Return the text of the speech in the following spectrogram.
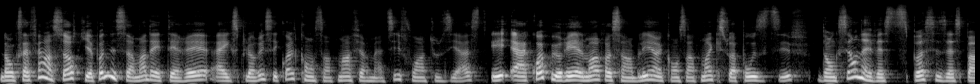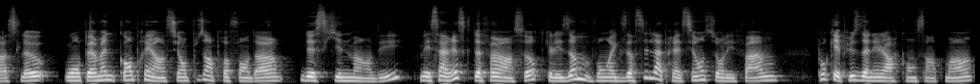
donc ça fait en sorte qu'il n'y a pas nécessairement d'intérêt à explorer c'est quoi le consentement affirmatif ou enthousiaste et à quoi peut réellement ressembler un consentement qui soit positif. Donc, si on n'investit pas ces espaces-là où on permet une compréhension plus en profondeur de ce qui est demandé, mais ça risque de faire en sorte que les hommes vont exercer de la pression sur les femmes pour qu'elles puissent donner leur consentement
